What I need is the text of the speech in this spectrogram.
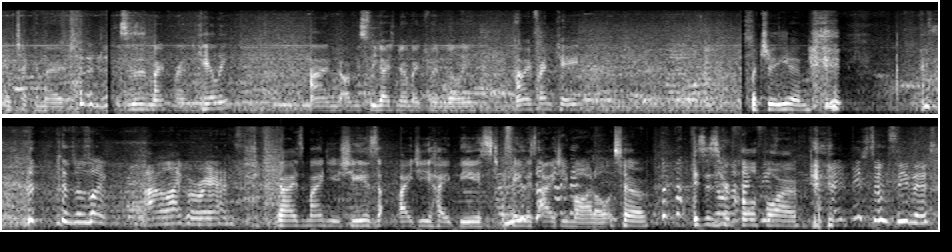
We'll check them out. This is my friend Kalie. And obviously you guys know my twin Willy. And my friend Kate. What you eating? This is like, I like a ranch. Guys, mind you, she is IG hype beast, famous IG model. So this is her full form. Hypebeasts don't see this.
